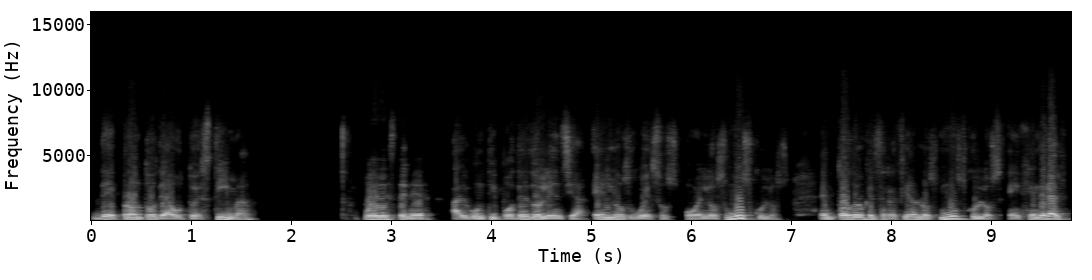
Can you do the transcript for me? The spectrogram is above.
de pronto de autoestima, puedes tener algún tipo de dolencia en los huesos o en los músculos, en todo lo que se refiere a los músculos en general.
